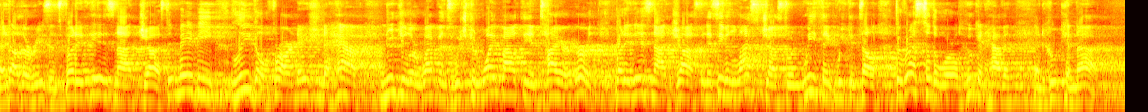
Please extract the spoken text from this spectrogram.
and other reasons, but it is not just. It may be legal for our nation to have nuclear weapons which could wipe out the entire earth, but it is not just. And it's even less just when we think we can tell the rest of the world who can have it and who cannot.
